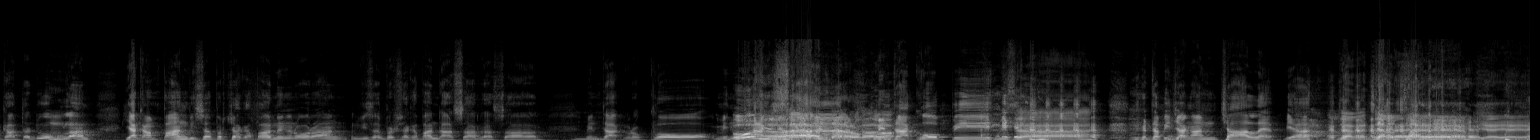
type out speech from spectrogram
kata dua Hmm. bulan ya gampang bisa percakapan dengan orang bisa percakapan dasar-dasar minta rokok minta Oh, bisa minta rokok. minta kopi Bisa. tapi jangan caleb ya Jangan jangan caleb. Iya iya iya.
